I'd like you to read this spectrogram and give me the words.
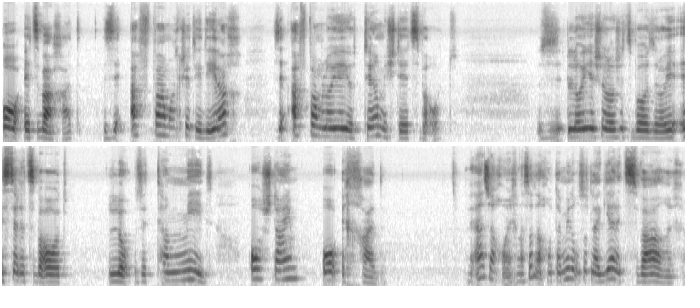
או אצבע אחת, זה אף פעם, רק שתדעי לך, זה אף פעם לא יהיה יותר משתי אצבעות. זה לא יהיה שלוש אצבעות, זה לא יהיה עשר אצבעות, לא, זה תמיד או שתיים או אחד. ואז כשאנחנו נכנסות אנחנו תמיד רוצות להגיע לצבא הרחם.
